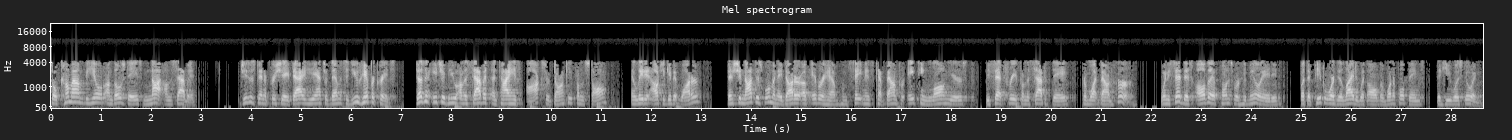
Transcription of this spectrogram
so come out and be healed on those days, not on the Sabbath. Jesus didn't appreciate that. He answered them and said, You hypocrites! Doesn't each of you on the Sabbath untie his ox or donkey from the stall and lead it out to give it water? Then should not this woman, a daughter of Abraham, whom Satan has kept bound for eighteen long years, be set free from the Sabbath day from what bound her? When he said this, all the opponents were humiliated, but the people were delighted with all the wonderful things that he was doing.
